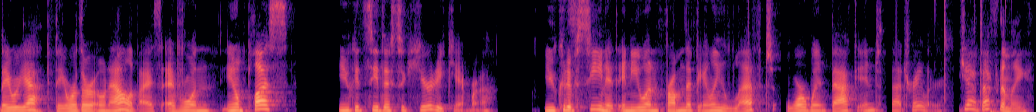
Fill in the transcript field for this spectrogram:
they were yeah, they were their own alibis. Everyone, you know, plus you could see the security camera. You could have seen if anyone from the family left or went back into that trailer. Yeah, definitely.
